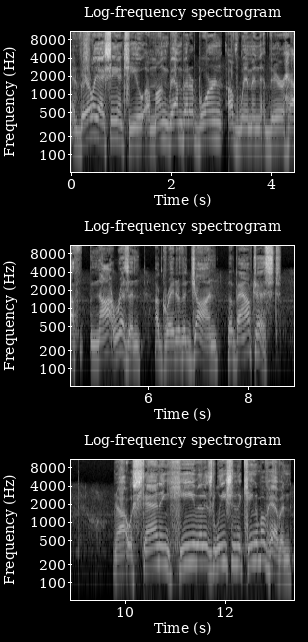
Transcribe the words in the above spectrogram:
And verily I say unto you, among them that are born of women, there hath not risen a greater than John the Baptist. Notwithstanding, he that is least in the kingdom of heaven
